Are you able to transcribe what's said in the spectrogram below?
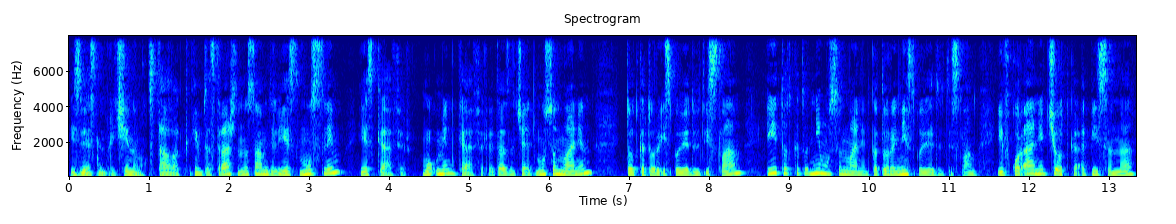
известным причинам стало каким-то страшным, на самом деле есть муслим, есть кафир. Мумин кафир. Это означает мусульманин, тот, который исповедует ислам, и тот, который не мусульманин, который не исповедует ислам. И в Коране четко описано,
